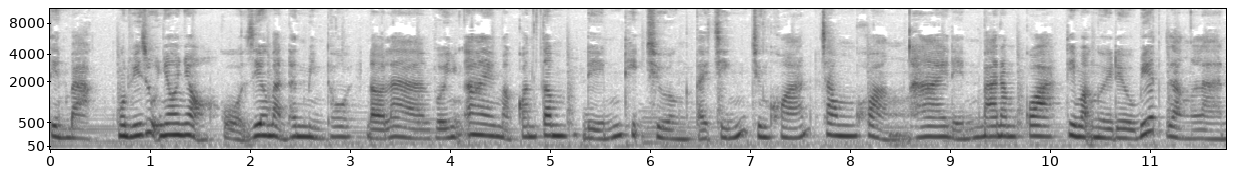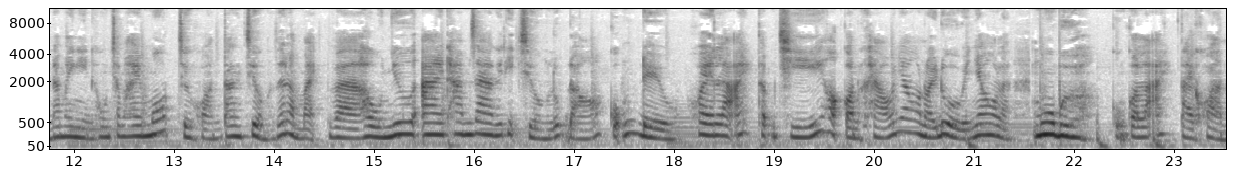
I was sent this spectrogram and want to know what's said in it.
tiền bạc một ví dụ nho nhỏ của riêng bản thân mình thôi, đó là với những ai mà quan tâm đến thị trường tài chính, chứng khoán trong khoảng 2 đến 3 năm qua, thì mọi người đều biết rằng là năm 2021 chứng khoán tăng trưởng rất là mạnh. Và hầu như ai tham gia cái thị trường lúc đó cũng đều khoe lãi, thậm chí họ còn kháo nhau, nói đùa với nhau là mua bừa cũng có lãi, tài khoản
